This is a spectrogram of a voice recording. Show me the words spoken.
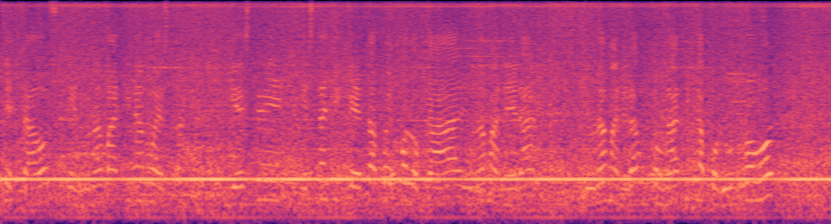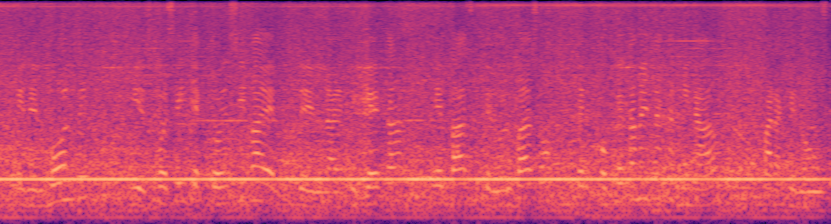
inyectados en una máquina nuestra y fue colocada de una manera, de una manera automática por un robot en el molde y después se inyectó encima de, la etiqueta el vaso, quedó el vaso completamente terminado para que lo use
